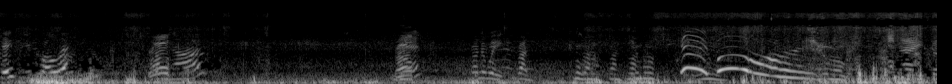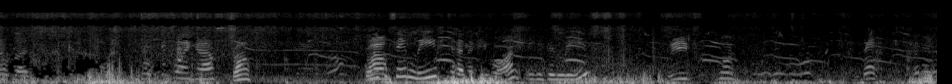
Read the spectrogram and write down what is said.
Dave, you call it? Ralph. Now? Ralph. Yeah? Run away, run. Come on, run, run, run. Good boy! Well done. Good boy, Graf. Ralph. You can say leave to him if you want. You can say leave. Leave. Come on. Ralph. Call it.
